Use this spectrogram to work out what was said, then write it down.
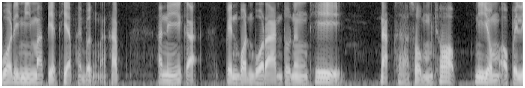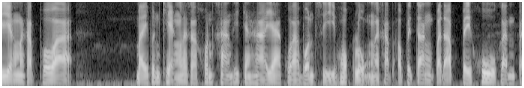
บัวได้มีมาเปรียบเทียบให้เบิ่งนะครับ อันนี้ก็เป็นบอลโบราณตัวหนึ่งที่นักสะสมชอบนิยมเอาไปเลี้ยงนะครับ เพราะว่าใบเพิ่นแข็งแล้วก็ค่อนข้างที่จะหายากกว่าบอลสีหกหลงนะครับ เอาไปตั้งประดับไปคู่กันไป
